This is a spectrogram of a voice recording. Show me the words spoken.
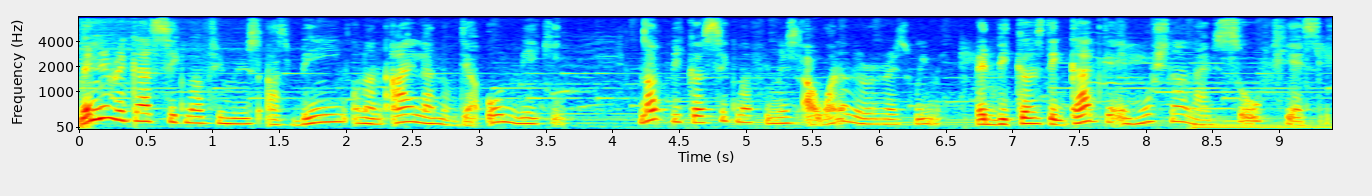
Many regard Sigma females as being on an island of their own making, not because Sigma females are one of the rarest women, but because they guard their emotional life so fiercely.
